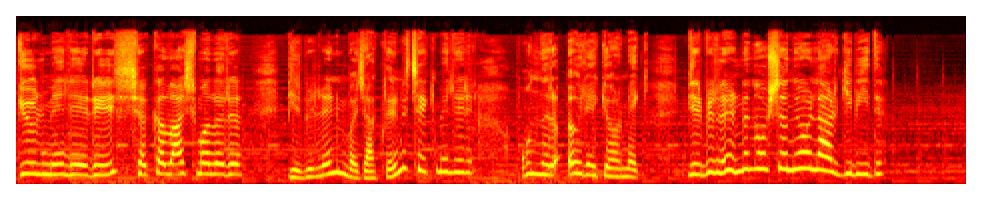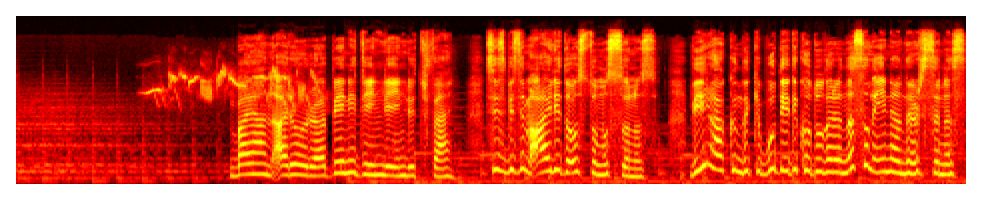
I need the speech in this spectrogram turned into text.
gülmeleri, şakalaşmaları, birbirlerinin bacaklarını çekmeleri, onları öyle görmek, birbirlerinden hoşlanıyorlar gibiydi. Bayan Aurora beni dinleyin lütfen. Siz bizim aile dostumuzsunuz. Vir hakkındaki bu dedikodulara nasıl inanırsınız?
